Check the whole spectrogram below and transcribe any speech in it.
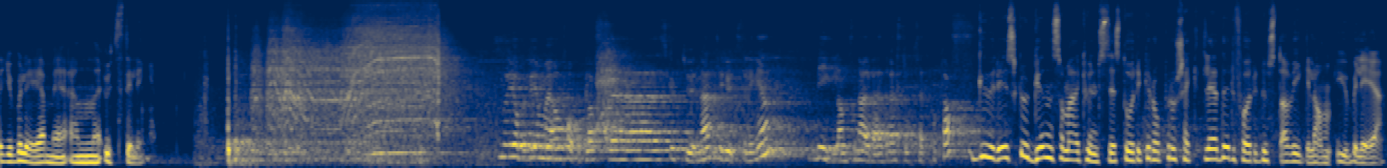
jubileet med en utstilling. Nå jobber vi med å få på plass eh, skulpturene til utstillingen. Vigeland sine arbeider er stort sett på plass. Guri Skuggen, som er kunsthistoriker og prosjektleder for Gustav Vigeland-jubileet,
